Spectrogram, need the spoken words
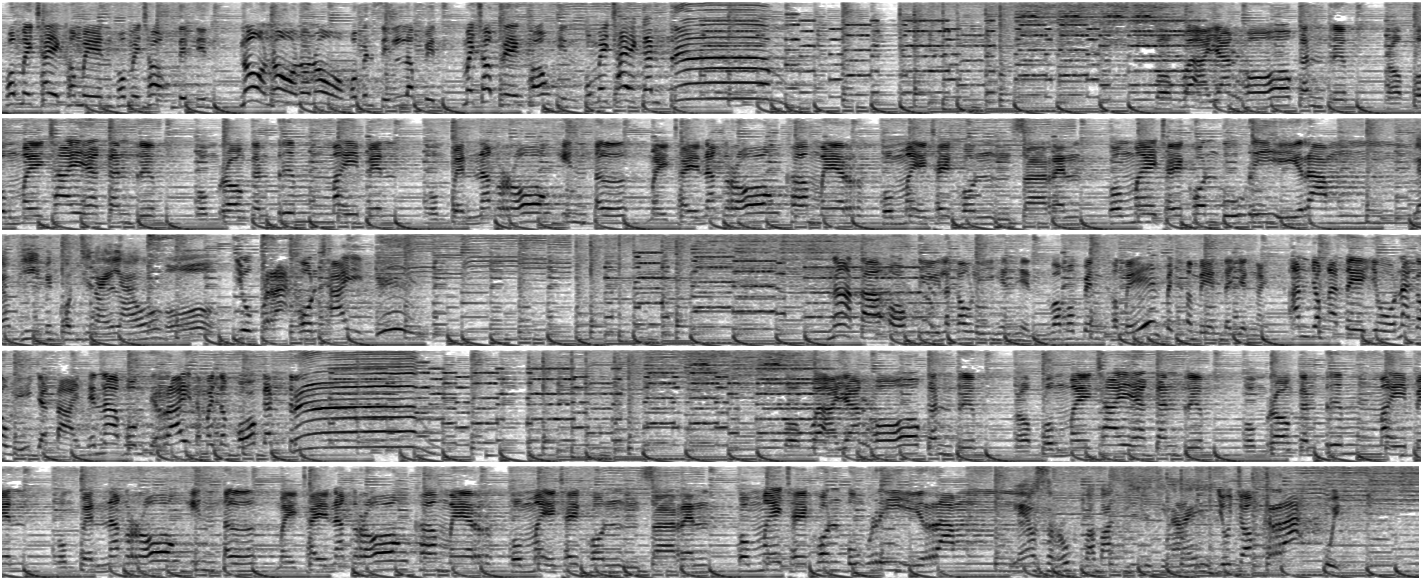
ผมไม่ใช่เขมรผมไม่ชอบติดดิน no no no no ผมเป็นศิลปิน ไม่ชอบเพลงท้องถิ่น ผมไม่ใช่กันตรึมบอกว่าอยากขอกันตรึม เพราะผมไม่ใช่กันตรึม ผมร้องกันตรึมไม่เป็น ผมเป็นนักร้องอินเตอร์ ไม่ใช่นักร้องขะแมร์ ผมไม่ใช่คนสาเรน ผมไม่ใช่คนบุรีรัมย์ แล้วพี่เป็นคนที่ไหนแล้วโอ้อยู่ประโคนชัย หน้าตาออกดีและเกาหลีเห็นเห็นว่าผมเป็นเขมรเป็นเขมรได้ยังไง อันยองอาเซโยหน้าเกาหลีจะตายเห็นหน้าผมที่ไรทำไมต้องขอกันตรึมบอกว่าอยากขอกันตรึมเพราะผมไม่ใช่กันตรึม ผมร้องกันตรึมไม่เป็น ผมเป็นนักร้องอินเตอร์ ไม่ใช่นักร้องขะแมร์ ผมไม่ใช่คนสาเรน ผมไม่ใช่คนบุรีรัมย์แล้วสรุปว่าบ้านพี่อยู่ที่ไหน อยู่จอมพระอุ้ย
